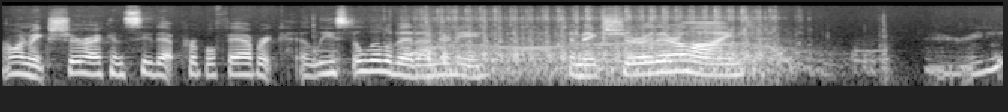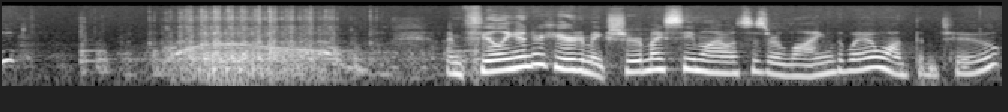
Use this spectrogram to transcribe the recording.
I want to make sure I can see that purple fabric at least a little bit underneath to make sure they're aligned. Alrighty. I'm feeling under here to make sure my seam allowances are lying the way I want them to.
